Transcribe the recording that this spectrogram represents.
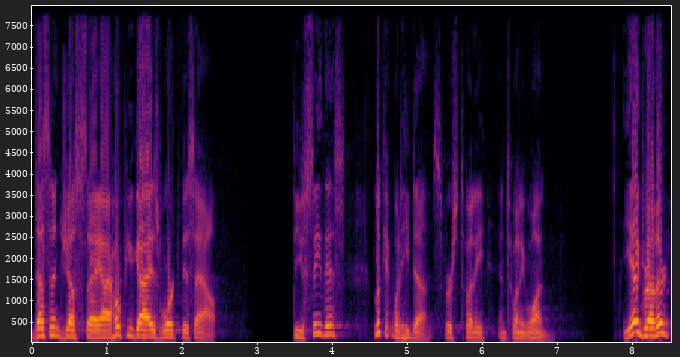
doesn't just say, I hope you guys work this out. Do you see this? Look at what he does, verse 20 and 21. Yea, brother,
